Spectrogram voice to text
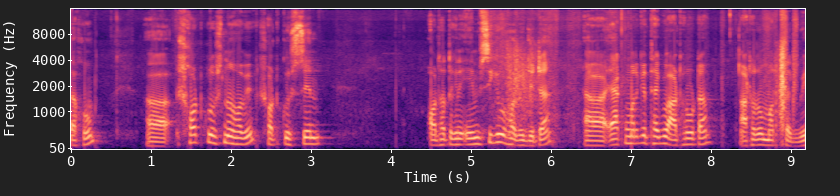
দেখো। শর্ট প্রশ্ন হবে শর্ট কোশ্চেন অর্থাৎ এখানে এমসিকিউ হবে যেটা। এক মার্কের থাকবে আঠারোটা, আঠারো মার্ক থাকবে।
